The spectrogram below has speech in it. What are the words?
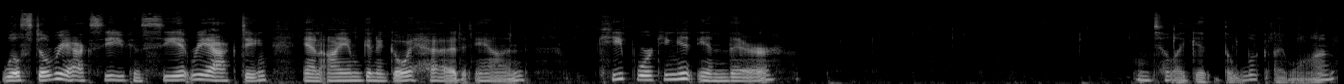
will still react. See, you can see it reacting. And I am going to go ahead and keep working it in there. Until I get the look I want.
